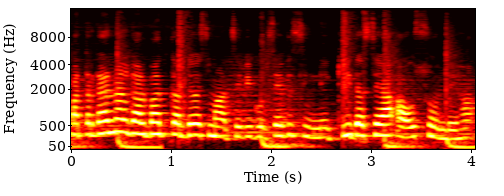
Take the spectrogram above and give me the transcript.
ਪੱਤਰਕਾਰ ਨਾਲ ਗੱਲਬਾਤ ਕਰਦੇ ਹੋਏ ਸਮਾਜ ਸੇਵੀ ਗੁਰਸੇਵਕ ਸਿੰਘ ਨੇ ਕੀ ਦੱਸਿਆ? ਆਓ ਸੁਣਦੇ ਹਾਂ।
